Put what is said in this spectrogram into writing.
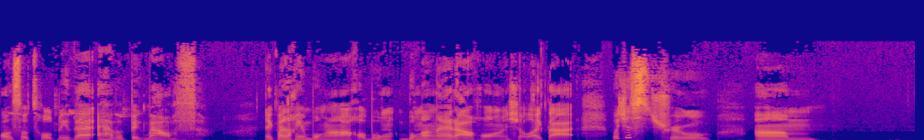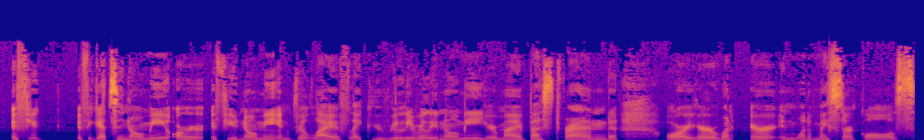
also told me that I have a big mouth. Like malaki yung bunga ako, bung ako and shit like that, which is true. Um, if you if you get to know me or if you know me in real life, like you really really know me, you're my best friend, or you're one you're in one of my circles.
